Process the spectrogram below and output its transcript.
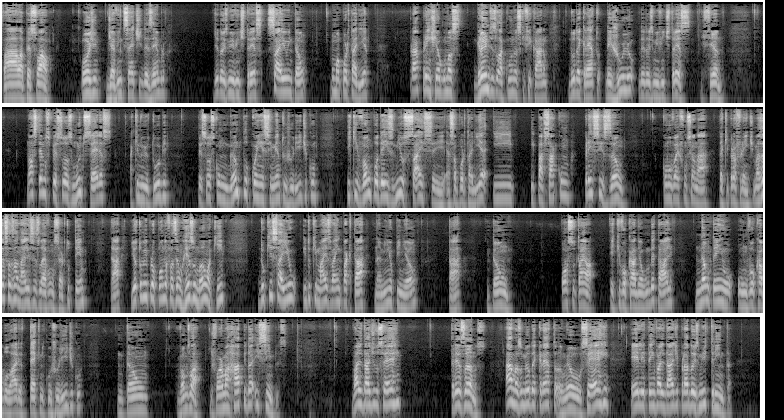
Fala pessoal! Hoje, dia 27 de dezembro de 2023, saiu então uma portaria para preencher algumas grandes lacunas que ficaram do decreto de julho de 2023, esse ano. Nós temos pessoas muito sérias aqui no YouTube, pessoas com um amplo conhecimento jurídico e que vão poder esmiuçar esse, essa portaria e, e passar com precisão como vai funcionar daqui para frente. Mas essas análises levam um certo tempo, tá? E eu estou me propondo a fazer um resumão aqui do que saiu e do que mais vai impactar, na minha opinião, tá? Então, posso estar tá equivocado em algum detalhe, não tenho um vocabulário técnico jurídico, então vamos lá, de forma rápida e simples. Validade do CR, três anos. Ah, mas o meu decreto, o meu CR ele tem validade para 2030.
